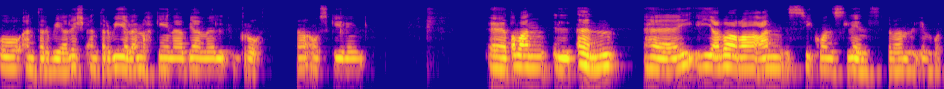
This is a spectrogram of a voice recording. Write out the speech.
أو n تربيع ليش n تربيع لأنه حكينا بيعمل growth أو scaling طبعا ال n هاي هي عبارة عن ال sequence length تمام؟ ال input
